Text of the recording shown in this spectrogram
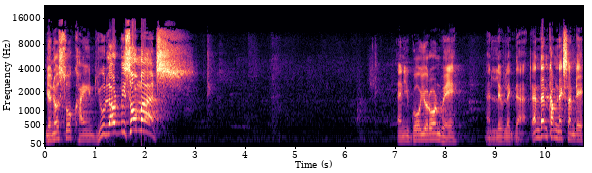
you're not so kind, you loved me so much? And you go your own way and live like that. And then come next Sunday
